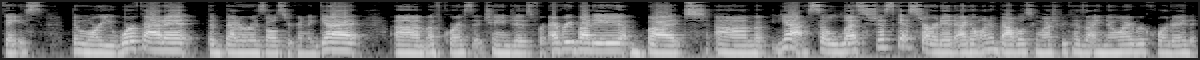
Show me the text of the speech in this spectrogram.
face. The more you work at it, the better results you're gonna get. Um, of course, it changes for everybody, but um, yeah, so let's just get started. I don't want to babble too much because I know I recorded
